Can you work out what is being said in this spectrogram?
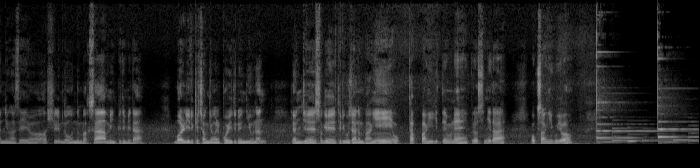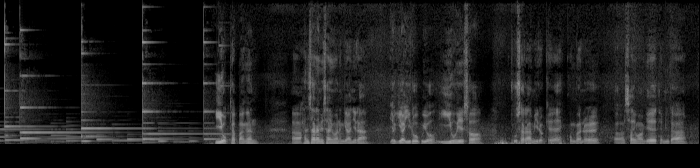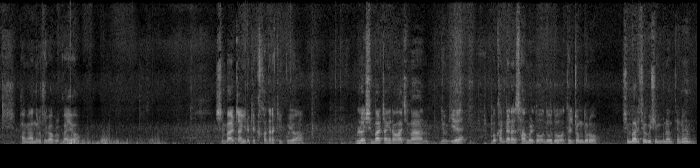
안녕하세요. 신림동 원룸 박사 민PD입니다. 멀리 이렇게 전경을 보여드리는 이유는 현재 소개해드리고자 하는 방이 옥탑방이기 때문에 그렇습니다. 옥상이고요. 이 옥탑방은 아, 한 사람이 사용하는 게 아니라 여기가 1호고요. 2호에서 두 사람이 이렇게 공간을 어, 사용하게 됩니다. 방 안으로 들어가 볼까요? 신발장 이렇게 커다랗게 있고요. 물론 신발장이라고 하지만 여기에 뭐 간단한 사물도 넣어도 될 정도로 신발이 적으신 분한테는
